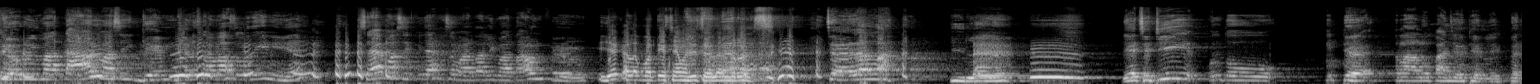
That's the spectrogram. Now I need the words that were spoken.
25 tahun masih gembel sama seperti ini ya saya masih punya kesempatan 5 tahun bro iya kalau motifnya masih jalan terus jalan lah gila lu. ya jadi untuk tidak terlalu panjang dan lebar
